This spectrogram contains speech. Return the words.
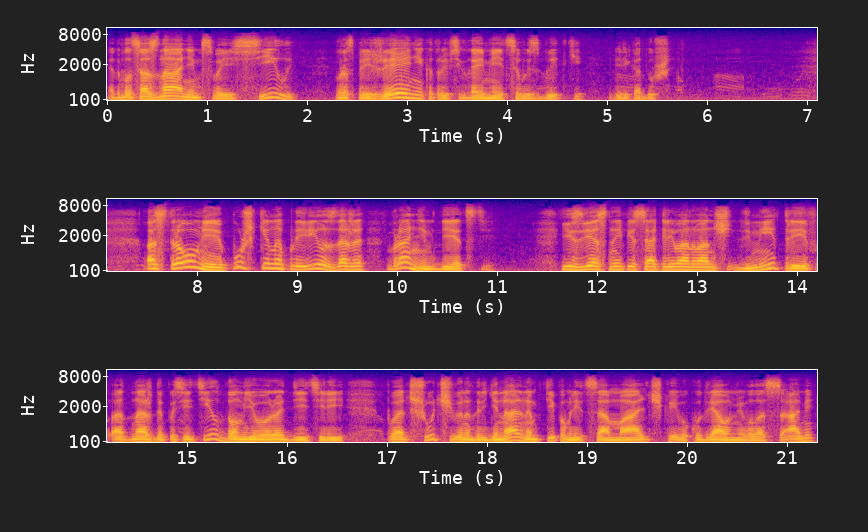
Это был сознанием своей силы, в распоряжении, которое всегда имеется в избытке великодушия. Остроумие Пушкина проявилось даже в раннем детстве. Известный писатель Иван Иванович Дмитриев однажды посетил дом его родителей, подшучивая над оригинальным типом лица мальчика, его кудрявыми волосами,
